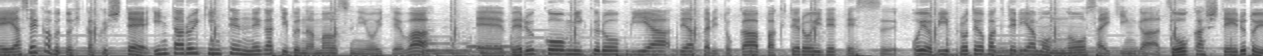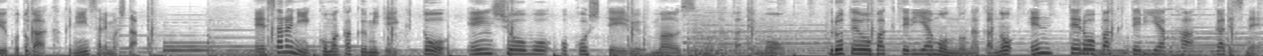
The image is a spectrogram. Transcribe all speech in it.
えー、野生株と比較してインターロイキン10ネガティブなマウスにおいては、えー、ベルコミクロビアであったりとかバクテロイデテスおよびプロテオバクテリアモンの細菌が増加しているということが確認されました。えー、さらに細かく見ていくと炎症を起こしているマウスの中でもプロテオバクテリア門の中のエンテロバクテリア化がですね、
